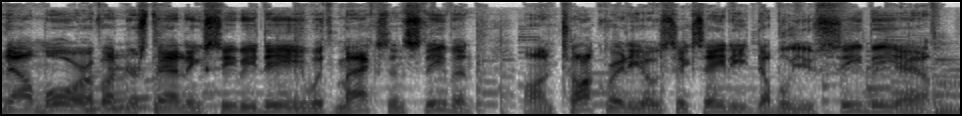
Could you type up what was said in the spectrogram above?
And now more of Understanding CBD with Max and Steven on Talk Radio 680 WCBM.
